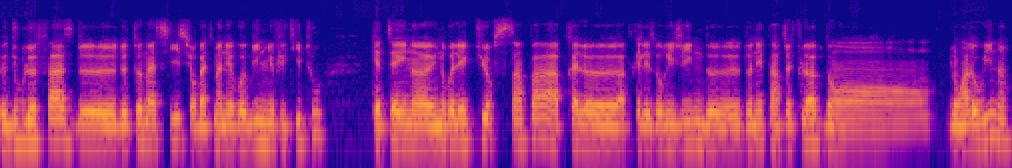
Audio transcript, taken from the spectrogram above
le double face de, de Thomasy sur Batman et Robin New 52 qui était une, une, relecture sympa après, le, après les origines de, données par Jeff Love dans Long Halloween.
